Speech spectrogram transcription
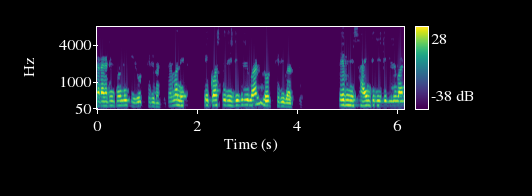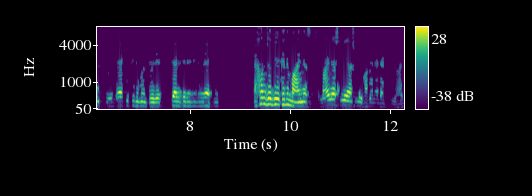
কাটাকাটি করলে কি? রুট থ্রি ভাগ তার মানে এই cos তিরিশ ডিগ্রির মান রুট থ্রি ভাগ টু তেমনি সাইন তিরিশ ডিগ্রির মান? একই ত্রিভুজ ধরে ট্যান তিরিশ ডিগ্রি একই। এখন যদি এখানে মাইনাস আছে মাইনাস নিয়ে আসলে ঘটনাটা কি হয়?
